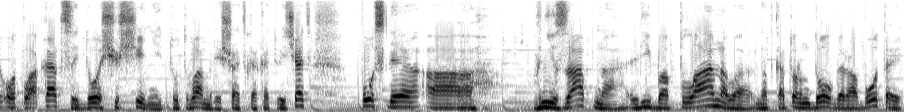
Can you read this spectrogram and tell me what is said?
от локации до ощущений. Тут вам решать, как отвечать. После а, внезапно, либо планово, над которым долго работали,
